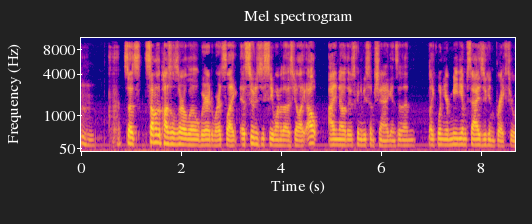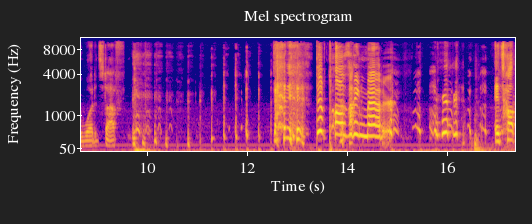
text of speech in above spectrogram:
Mhm. So it's, some of the puzzles are a little weird, where it's like as soon as you see one of those, you're like, oh, I know there's going to be some shenanigans, and then like when you're medium sized, you can break through wood and stuff. Depositing matter. it's called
